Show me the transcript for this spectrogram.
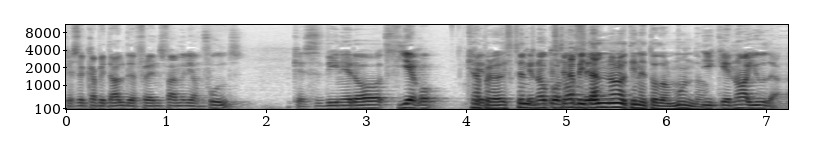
que es el capital de Friends, Family and Fools, que es dinero ciego. Claro, que- pero este, que no este conoce capital no lo tiene todo el mundo. y que no ayuda.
